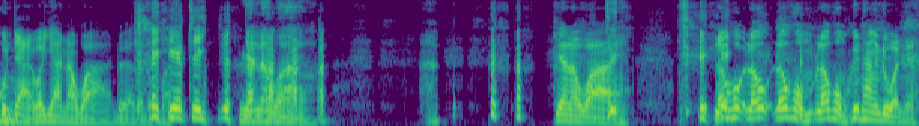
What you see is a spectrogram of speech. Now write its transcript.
คุณจะอ่านว่ายานาวาด้วยอัตโนมัเฮียติจริงยานาวาเหรอยานาวาแล้วแล้วแล้วผมแล้วผมขึ้นทางด่วนเนี่ย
